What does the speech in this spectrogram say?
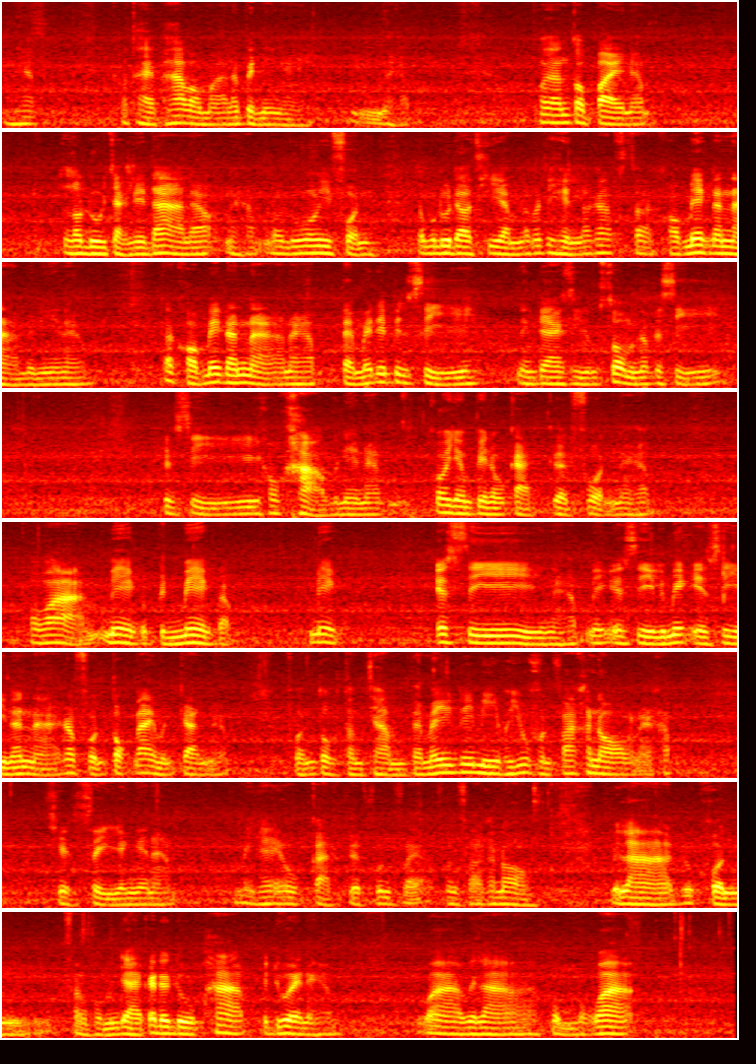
นะครับเขาถ่ายภาพออกมาแล้วเป็นยังไงนะครับ เพราะฉะนั้นต่อไปนะครับ เราดูจากเรดาร์แล้วนะครับ เรารู้ว่ามีฝน เรามาดูดาวเทียมเราก็จะเห็นแล้วครับขอบเมฆหนาๆแบบนี้นะครับ ถ้าขอบเมฆหนาๆนะครับ แต่ไม่ได้เป็นสีแดงๆสีส้มๆนะเป็นสี เป็นสีขาวๆไปเนี่ยนะครับ ก็ยังเป็นโอกาสเกิดฝนนะครับ เพราะว่าเมฆเป็นเมฆแบบเมฆ SC นะครับเมฆ SC หรือเมฆ AC นั่นหนาก็ฝนตกได้เหมือนกันนะครับ ฝนตกช่ำๆแต่ไม่ได้มีพายุฝนฟ้าขนองนะครับ เฉดสีอย่างเงี้ยนะครับ ไม่ใช่โอกาสเกิดฝนฟ้าฝนฟ้าขนอง เวลาทุกคนฝั่งผมใหญ่ก็จะดูภาพไปด้วยนะครับ ว่าเวลาผมบอกว่า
